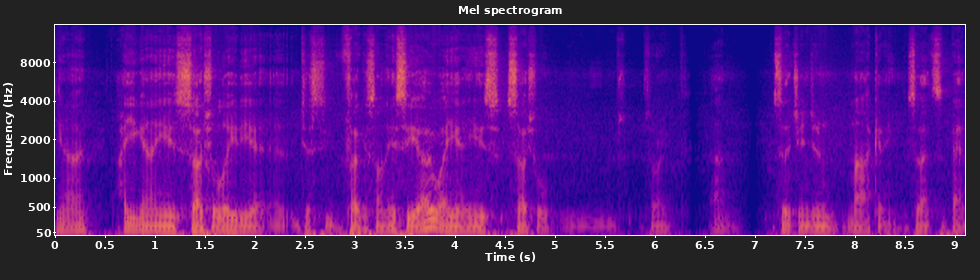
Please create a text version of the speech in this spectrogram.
you know, are you going to use social media, uh, just focus on SEO? Are you going to use social, sorry, um, search engine marketing. So that's about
